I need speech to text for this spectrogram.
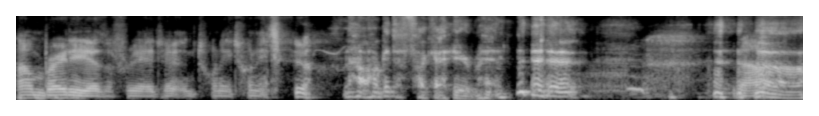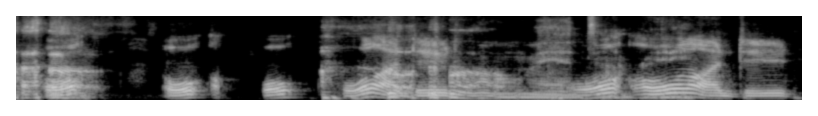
Tom Brady is a free agent in 2022. No, I'll get the fuck out of here, man. No. Oh, oh, oh, hold on, dude. Oh man. Oh, hold on, dude.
